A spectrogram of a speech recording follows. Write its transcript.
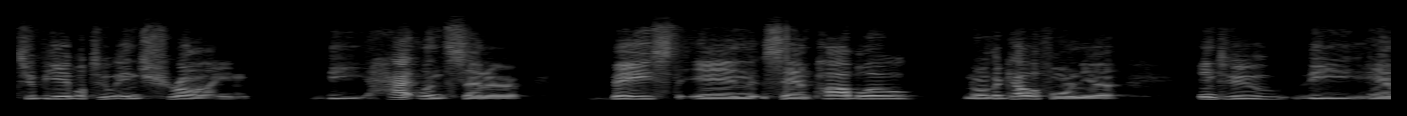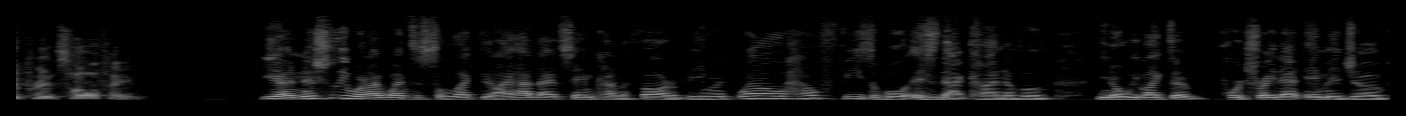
to be able to enshrine the Hatlen Center based in San Pablo, Northern California, into the Handprints Hall of Fame. Yeah, initially when I went to select it, I had that same kind of thought of being like, well, how feasible is that kind of of, you know, we like to portray that image of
